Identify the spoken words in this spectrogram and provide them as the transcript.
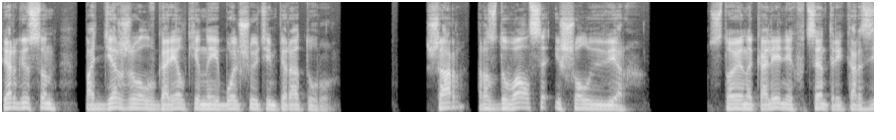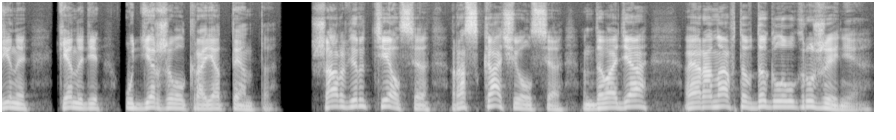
Фергюсон поддерживал в горелке наибольшую температуру. Шар раздувался и шел вверх. Стоя на коленях в центре корзины, Кеннеди удерживал края тента. Шар вертелся, раскачивался, доводя аэронавтов до головокружения.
